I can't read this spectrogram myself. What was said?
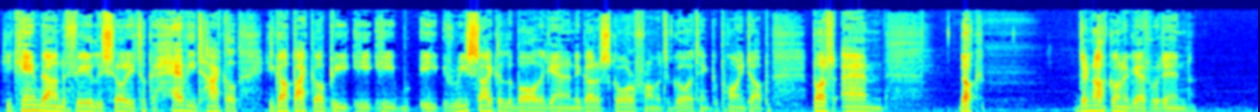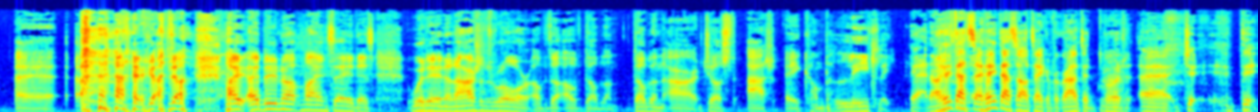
he came down the field. He showed he took a heavy tackle. He got back up. He he he, he recycled the ball again, and they got a score from it to go. I think a point up. But um, look, they're not going to get within. Uh, I, don't- I, I do not mind saying this within an arse's roar of the of Dublin. Dublin are just at a completely Yeah, no, I think that's I think that's all taken for granted. But uh, j- the,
